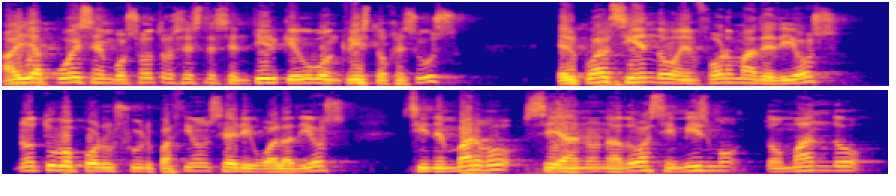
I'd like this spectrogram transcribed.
haya pues en vosotros este sentir que hubo en Cristo Jesús, el cual siendo en forma de Dios, no tuvo por usurpación ser igual a Dios, sin embargo se anonadó a sí mismo tomando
